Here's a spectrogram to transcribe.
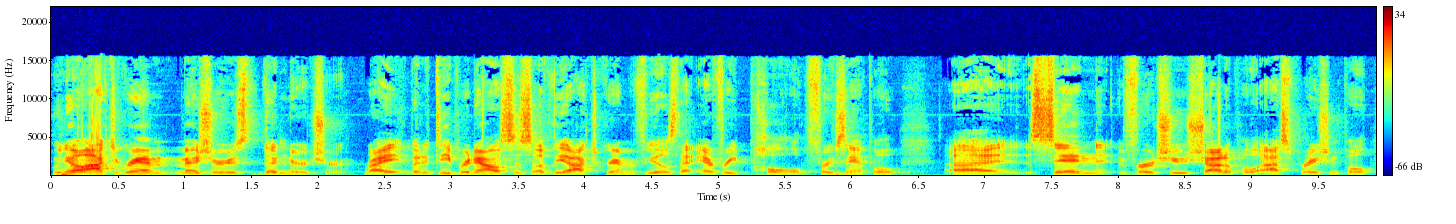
we know octagram measures the nurture, right? But a deeper analysis of the octagram reveals that every pole, for example, uh, sin, virtue, shadow pole, aspiration pole,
